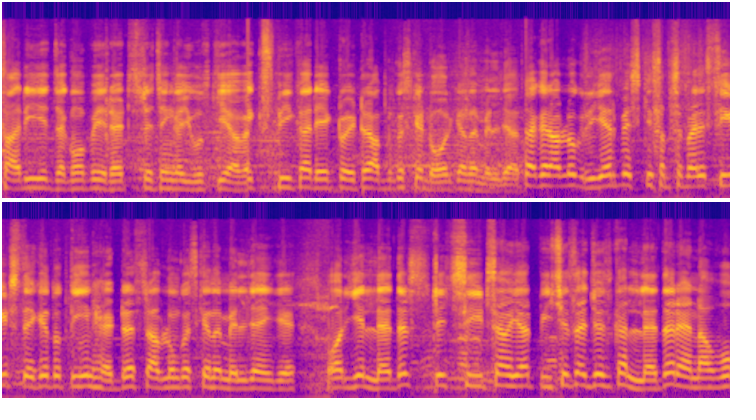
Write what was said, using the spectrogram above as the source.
सारी जगहों पर रेड स्टिचिंग का यूज़ किया हुआ एक स्पीकर एक ट्विटर आप लोग इसके डोर के अंदर मिल जाता है। अगर आप लोग रियर पे इसकी सबसे पहले सीट्स देखें तो तीन हेडरेस्ट आप लोगों को इसके अंदर मिल जाएँगे। और ये लेदर स्टिच सीट्स हैं यार पीछे से जो इसका लेदर है ना, वो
